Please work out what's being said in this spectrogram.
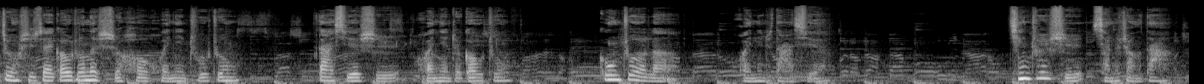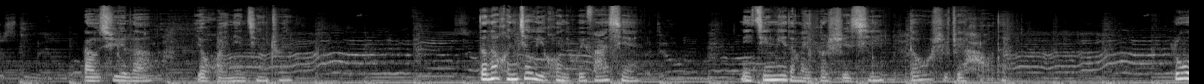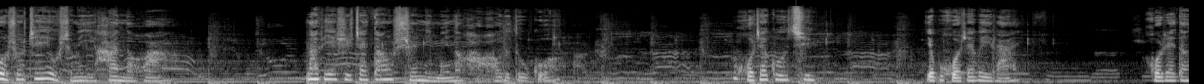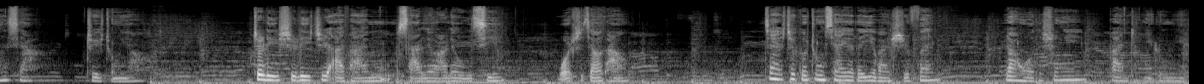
总是在高中的时候怀念初中，大学时怀念着高中，工作了怀念着大学，青春时想着长大，老去了又怀念青春。等到很久以后，你会发现，你经历的每个时期都是最好的。如果说真有什么遗憾的话，那便是在当时你没能好好的度过。不活在过去，也不活在未来，活在当下最重要。这里是荔枝 FM 三六二六五七，我是焦糖。在这个仲夏夜的夜晚时分，让我的声音伴着你入眠。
